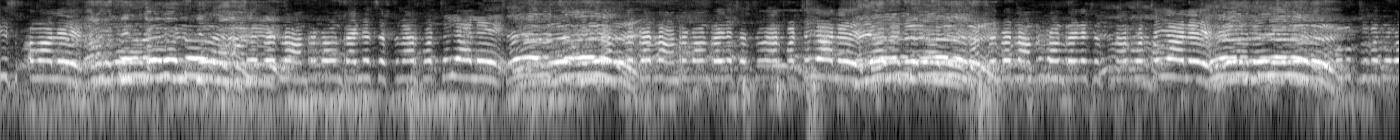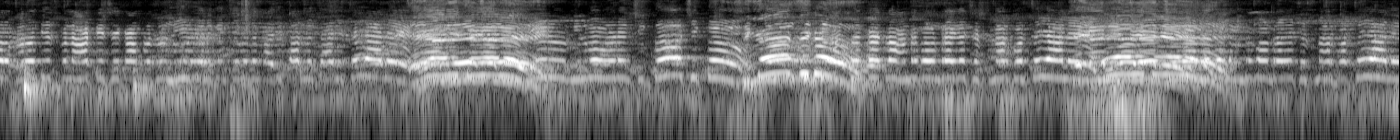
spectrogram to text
తీసుకోవాలి. అండర్ గ్రౌండ్ డ్రైనేజ్ సిస్టమ్ ఏర్పాటు చేయాలి. అండర్ గ్రౌండ్ డ్రైనేజ్ సిస్టమ్ నర్సరావుపేటలో అండర్ గ్రౌండ్ డ్రైనేజ్ సిస్టమ్ ఏర్పాటు చేయాలి ముఖ్యమంత్రి గారు తీసుకున్న ఆర్టీసీ కాంప్లెక్స్లో నీరు తొలగించే విధంగా అధికారులు జారీ చేయాలి నీరు నిల్వ ఉండడం చిక్కో చిక్కో. నర్సరావుపేటలో అండర్ గ్రౌండ్ డ్రైనేజ్ సిస్టమ్ ఏర్పాటు చేయాలి అండర్ గ్రౌండ్ డ్రైనేజ్ సిస్టమ్ ఏర్పాటు చేయాలి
